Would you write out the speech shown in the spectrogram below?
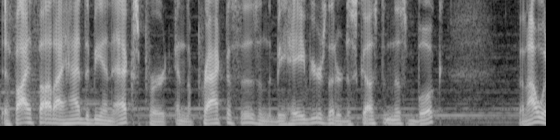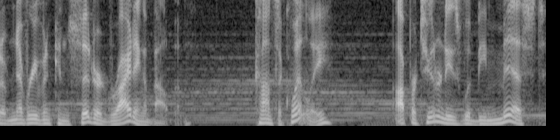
If I thought I had to be an expert in the practices and the behaviors that are discussed in this book, then I would have never even considered writing about them. Consequently, opportunities would be missed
